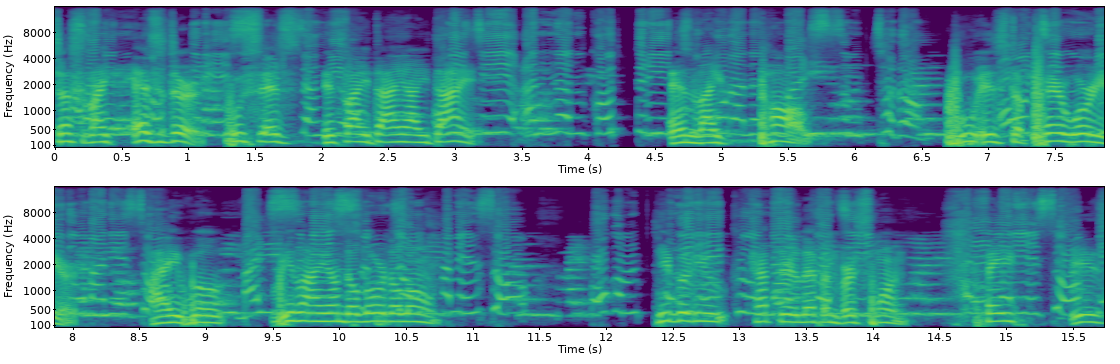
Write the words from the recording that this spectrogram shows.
just like Esther, who says, If I die, I die. And like Paul, who is the prayer warrior, I will rely on the Lord alone. Hebrew chapter 11, verse 1. Faith is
